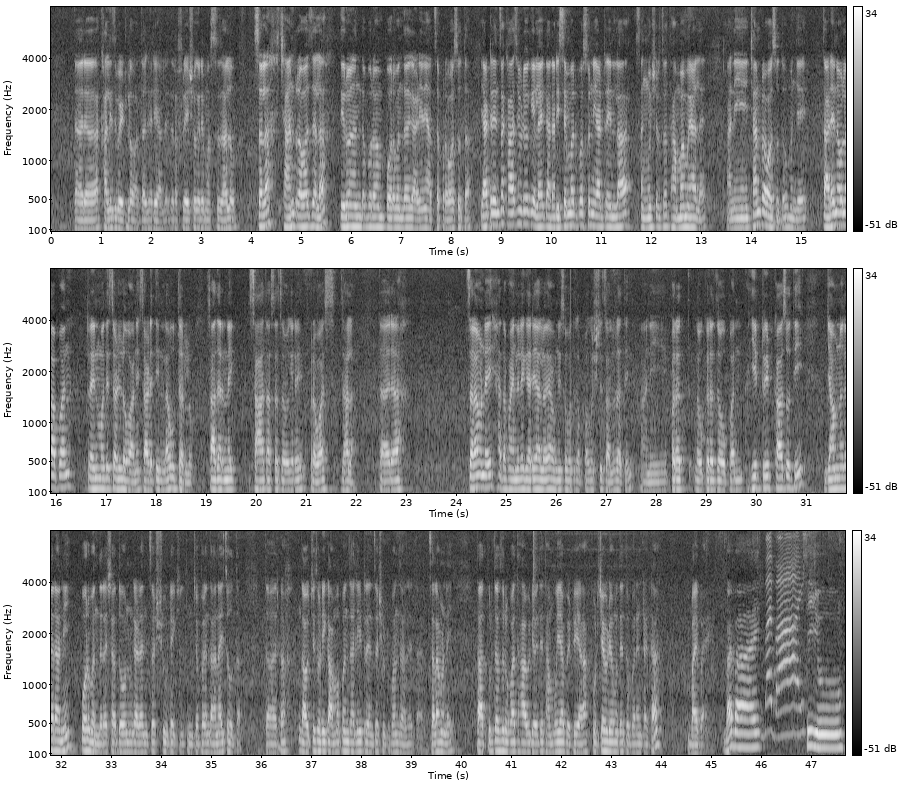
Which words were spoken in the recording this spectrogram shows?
तर खालीच भेटलो. आता घरी आलो जरा फ्रेश वगैरे मस्त झालो. चला छान प्रवास झाला. तिरुवनंतपुरम पोरबंदर गाडीने आजचा प्रवास होता. या ट्रेनचा खास व्हिडिओ केला आहे कारण डिसेंबरपासून या ट्रेनला संगमेश्वरचा थांबा मिळाला आहे आणि छान प्रवास होतो. म्हणजे साडेनऊला आपण ट्रेनमध्ये चढलो आणि साडेतीनला उतरलो. साधारण एक सहा तासाचा वगैरे प्रवास झाला. तर चला मंडळी आता फायनली घरी आलो आहे अवनीसोबत गप्पा गोष्टी चालू राहतील. आणि परत लवकरच जाऊ. पण ही ट्रिप खास होती जामनगर आणि पोरबंदर. अशा दोन गाड्यांचं शूट ॲक्च्युली तुमच्यापर्यंत आणायचं होतं. तर गावची थोडी कामं पण झाली ट्रेनचं शूट पण झालं आहे तर चला मंडळी तात्पुरत्या स्वरूपात हा व्हिडिओ इथे थांबूया भेटूया पुढच्या व्हिडिओमध्ये तोपर्यंत tata bye bye bye bye. See you.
